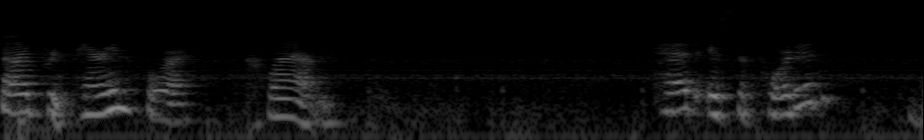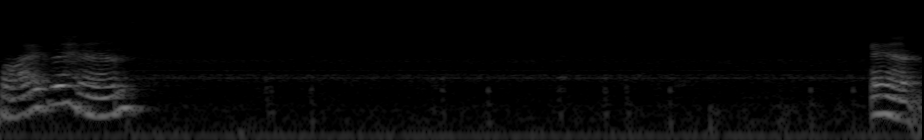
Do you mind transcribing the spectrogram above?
side, preparing for clam. Head is supported by the hand And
